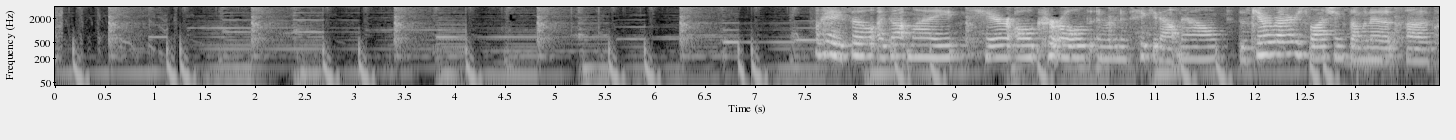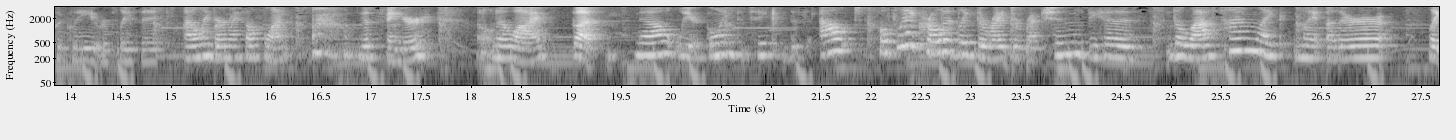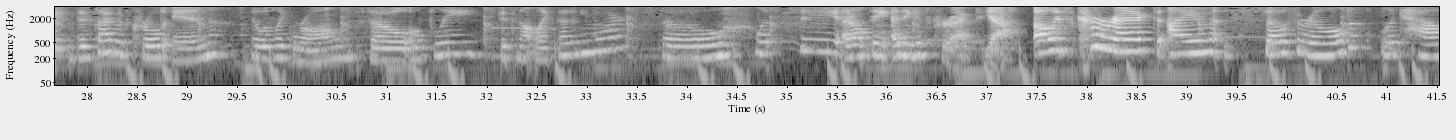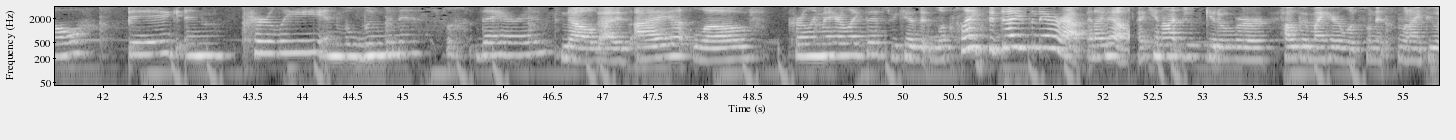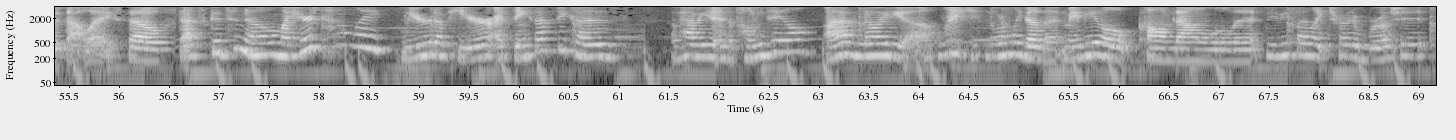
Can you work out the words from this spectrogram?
Okay, so I got my hair all curled and we're gonna take it out now. This camera battery is flashing, so I'm gonna uh, quickly replace it. I only burned myself once, this finger. I don't know why, but now we are going to take this out. Hopefully I curled it like the right directions because the last time like my other, like this side was curled in, it was like wrong. So hopefully it's not like that anymore. So let's see. I don't think, I think it's correct. Yeah. Oh, it's correct. I'm so thrilled. Look how big and curly and voluminous the hair is. No, guys, I love curling my hair like this because it looks like the Dyson Airwrap. And I know, I cannot just get over how good my hair looks when it when I do it that way. So that's good to know. My hair is kind of like weird up here. I think that's because of having it in the ponytail. I have no idea. Like, it normally doesn't. Maybe it'll calm down a little bit. Maybe if I like try to brush it.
